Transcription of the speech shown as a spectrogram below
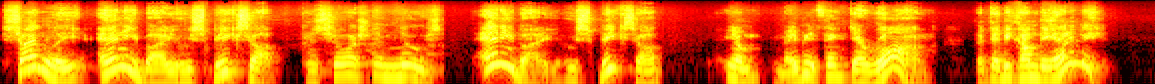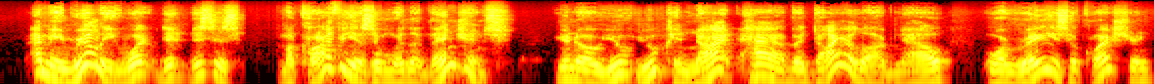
Suddenly, anybody who speaks up, consortium news, anybody who speaks up, you know, maybe think they're wrong, but they become the enemy. I mean, really, what this is McCarthyism with a vengeance. You know, you you cannot have a dialogue now or raise a question.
